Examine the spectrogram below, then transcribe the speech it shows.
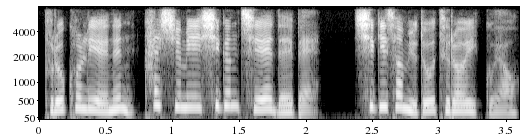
브로콜리에는 칼슘이 시금치의 4배, 식이섬유도 들어있고요.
